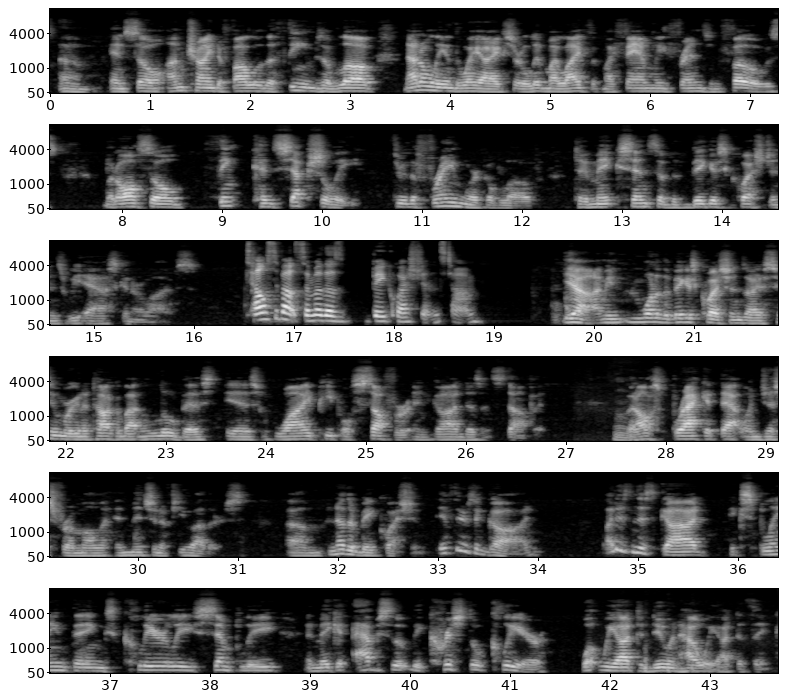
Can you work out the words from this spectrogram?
Um, and so I'm trying to follow the themes of love, not only in the way I sort of live my life with my family, friends, and foes, but also think conceptually through the framework of love to make sense of the biggest questions we ask in our lives. Tell us about some of those big questions, Tom. Yeah, I mean, one of the biggest questions I assume we're going to talk about in a little bit is why people suffer and God doesn't stop it. Hmm. But I'll bracket that one just for a moment and mention a few others. Um, another big question if there's a God, why doesn't this God explain things clearly, simply, and make it absolutely crystal clear what we ought to do and how we ought to think?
